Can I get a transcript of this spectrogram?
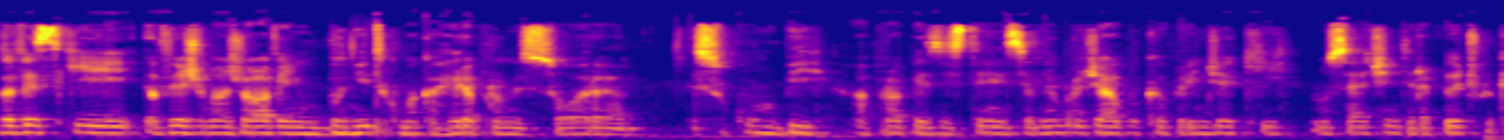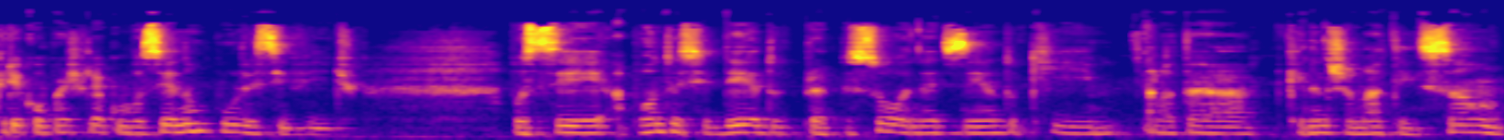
Toda vez que eu vejo uma jovem bonita com uma carreira promissora sucumbir à própria existência, eu lembro de algo que eu aprendi aqui no setting terapêutico. Eu queria compartilhar com você. Não pule esse vídeo. Você aponta esse dedo para a pessoa, né, dizendo que ela está querendo chamar atenção,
